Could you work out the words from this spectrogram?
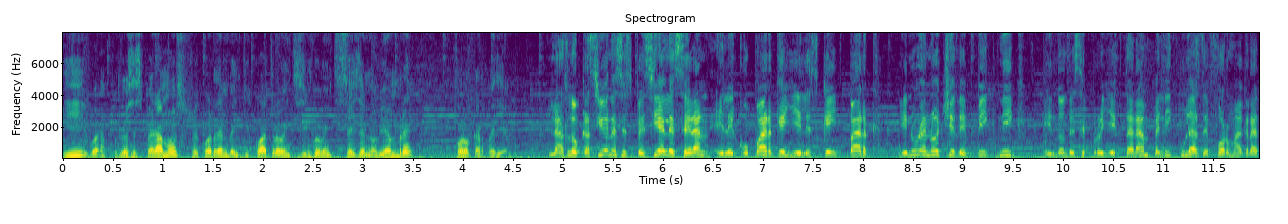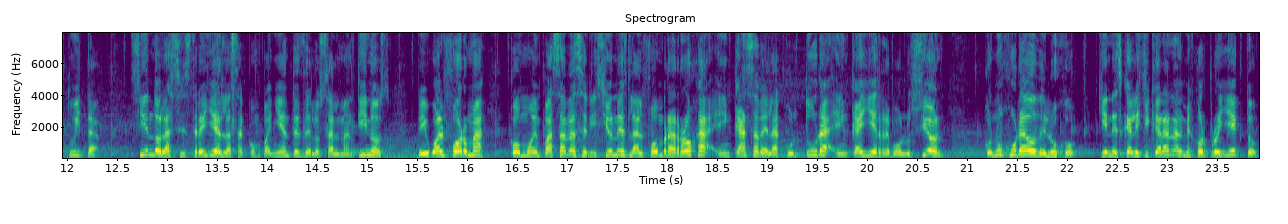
Y bueno, pues los esperamos, recuerden 24, 25 y 26 de noviembre, Foro Carpe Diem. Las locaciones especiales serán el Ecoparque y el Skate Park, en una noche de picnic, en donde se proyectarán películas de forma gratuita, siendo las estrellas las acompañantes de los salmantinos, de igual forma como en pasadas ediciones la alfombra roja en Casa de la Cultura en calle Revolución, con un jurado de lujo, quienes calificarán al mejor proyecto,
